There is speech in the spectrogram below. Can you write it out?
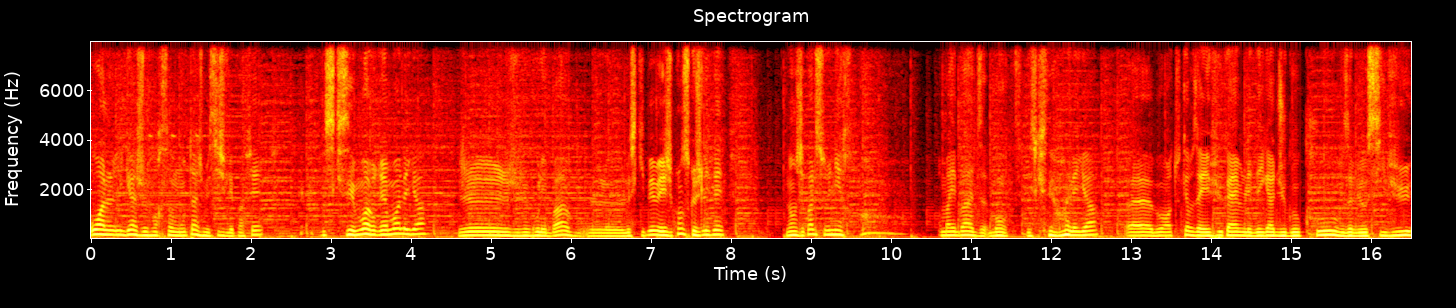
Oh, les gars, je vais voir ça au montage, mais si je l'ai pas fait, excusez-moi vraiment, les gars. Je, je voulais pas le, skipper, mais je pense que je l'ai fait. Non, j'ai pas le souvenir. Oh, my bad. Bon, excusez-moi, les gars. Euh, bon, en tout cas, vous avez vu quand même les dégâts du Goku. Vous avez aussi vu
